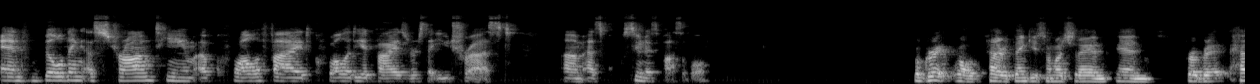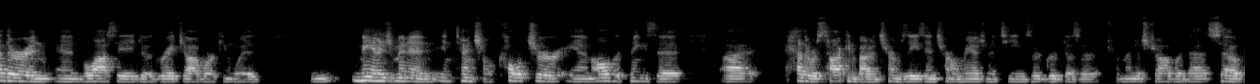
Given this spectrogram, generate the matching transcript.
and building a strong team of qualified quality advisors that you trust um, as soon as possible. Well, great. Well, Heather, thank you so much today. And, and for Heather and, and Velocity, they do a great job working with management and intentional culture and all the things that uh, Heather was talking about in terms of these internal management teams. Their group does a tremendous job with that. So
